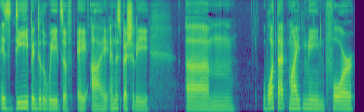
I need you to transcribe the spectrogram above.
is deep into the weeds of AI and especially um, what that might mean for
